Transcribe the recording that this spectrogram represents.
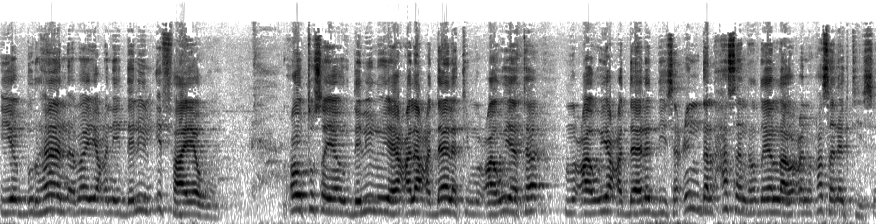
iyo burhaan ama yacni daliil ifhaya muxuu tusayaa uu daliilu yahay calaa cadaalati mucaawiyata. Mucaawiye cadaaladiisa cinda alxasan radia allahu canhu xasan agtiisa.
